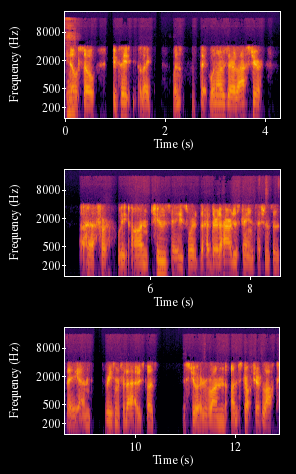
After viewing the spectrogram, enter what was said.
You know, so he played like when when I was there last year uh, for we on Tuesdays were the, they're the hardest training sessions of the day, and the reason for that is because Stuart would run unstructured blocks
